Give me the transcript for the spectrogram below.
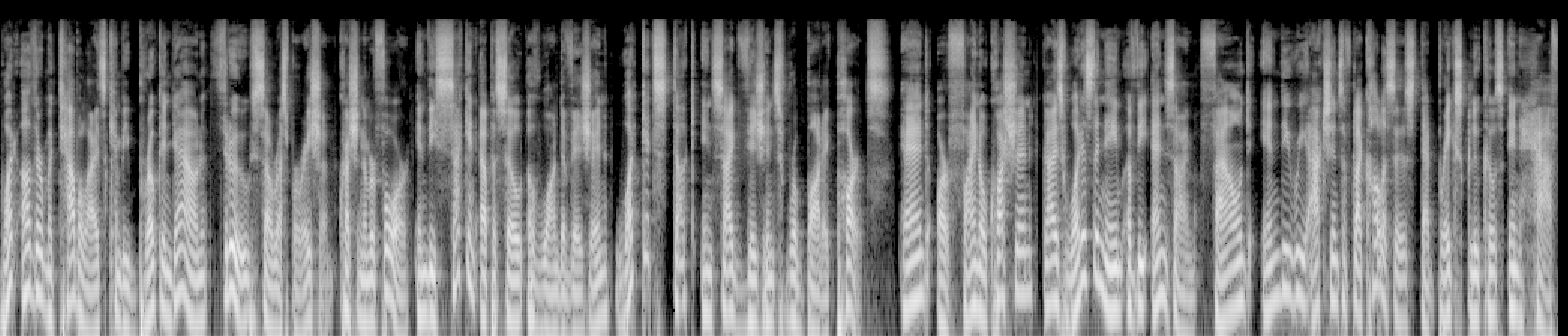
what other metabolites can be broken down through cell respiration? Question number four. In the second episode of WandaVision, what gets stuck inside Vision's robotic parts? And our final question, guys, what is the name of the enzyme found in the reactions of glycolysis that breaks glucose in half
